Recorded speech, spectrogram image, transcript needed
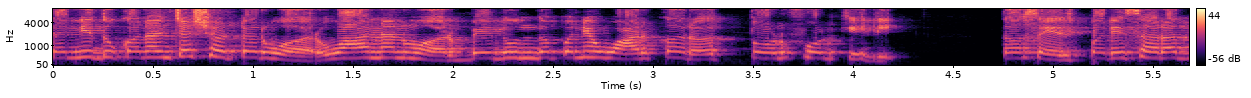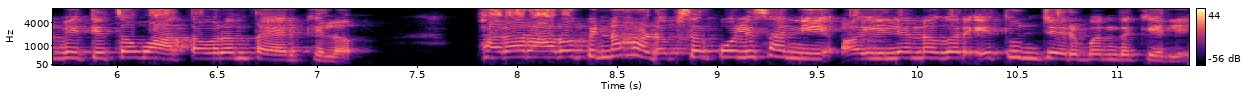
त्यांनी दुकानांच्या शटरवर वाहनांवर बेदुंदपणे वार करत तोडफोड केली. तसेच परिसरात भीतीचं वातावरण तयार केलं. फरार आरोपींना हडपसर पोलिसांनी अहिल्यानगर येथून जेरबंद केले.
